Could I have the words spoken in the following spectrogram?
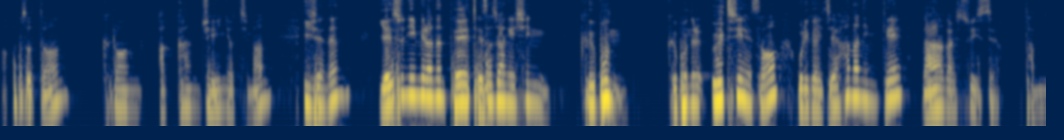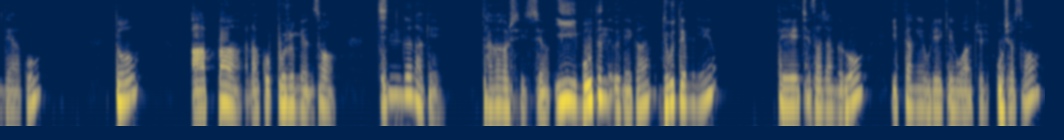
없었던 그런 악한 죄인이었지만 이제는 예수님이라는 대제사장이신 그분 그분을 의지해서 우리가 이제 하나님께 나아갈 수 있어요. 담대하고 또 아빠라고 부르면서 친근하게 다가갈 수 있어요. 이 모든 은혜가 누구 때문이에요? 대제사장으로 이 땅에 우리에게 오셔서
